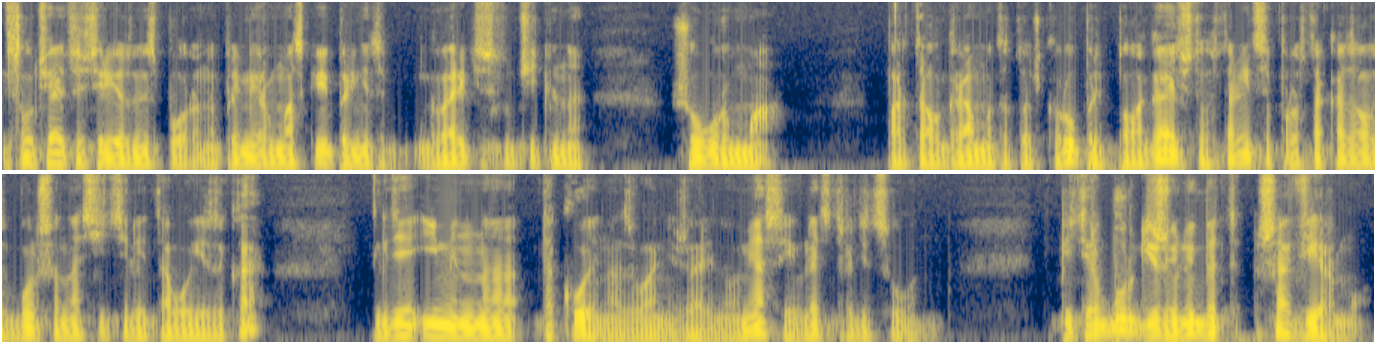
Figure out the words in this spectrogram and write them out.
случаются серьезные споры. Например, в Москве принято говорить исключительно «шаурма», Портал грамота.ру предполагает, что в столице просто оказалось больше носителей того языка, где именно такое название жареного мяса является традиционным. В Петербурге же любят шаверму.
